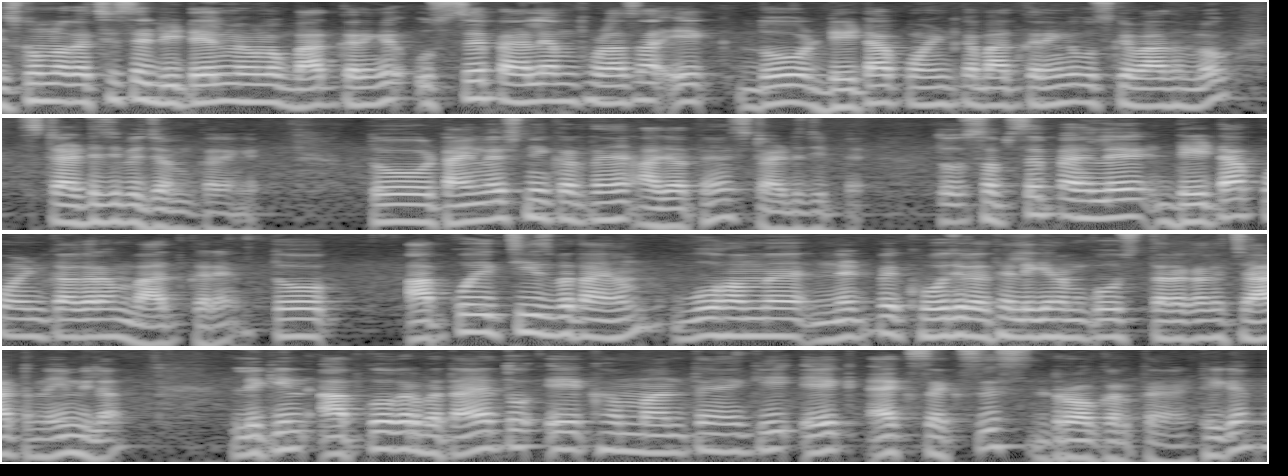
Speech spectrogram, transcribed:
इसको हम लोग अच्छे से डिटेल में हम लोग बात करेंगे। उससे पहले हम थोड़ा सा एक, दो डेटा पॉइंट का बात करेंगे, उसके बाद हम लोग स्ट्रैटेजी पे जंप करेंगे। तो टाइम वेस्ट नहीं करते हैं, आ जाते हैं स्ट्रैटेजी पे। तो सबसे पहले डेटा पॉइंट का अगर हम बात करें तो आपको एक चीज़ बताएँ हम, वो हम नेट पे खोज रहे थे, लेकिन हमको उस तरह का चार्ट नहीं मिला। लेकिन आपको अगर बताएँ तो एक हम मानते हैं कि एक एक्स एक्सिस ड्रॉ करते हैं, ठीक है?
